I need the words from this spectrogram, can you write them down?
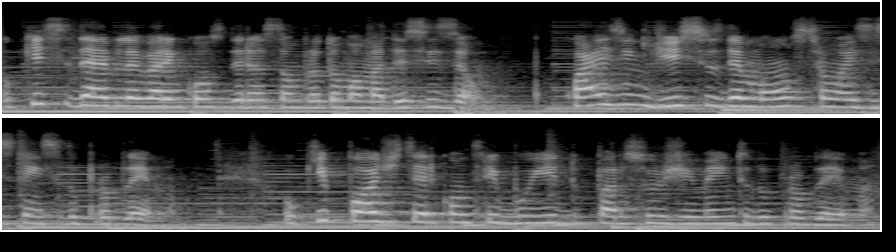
o que se deve levar em consideração para tomar uma decisão? Quais indícios demonstram a existência do problema? O que pode ter contribuído para o surgimento do problema?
